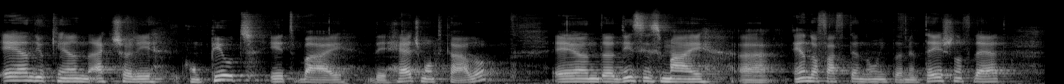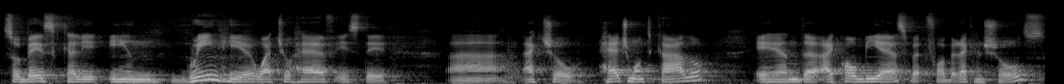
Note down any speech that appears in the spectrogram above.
and you can actually compute it by the hedge Monte Carlo. And uh, this is my uh, end of afternoon implementation of that. So basically in green here, what you have is the uh, actual hedge Monte Carlo, and uh, I call BS but for Black and Scholes.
